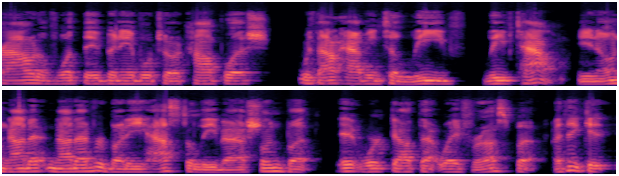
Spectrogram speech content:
proud of what they've been able to accomplish without having to leave leave town. You know, not not everybody has to leave Ashland, but it worked out that way for us. But I think it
